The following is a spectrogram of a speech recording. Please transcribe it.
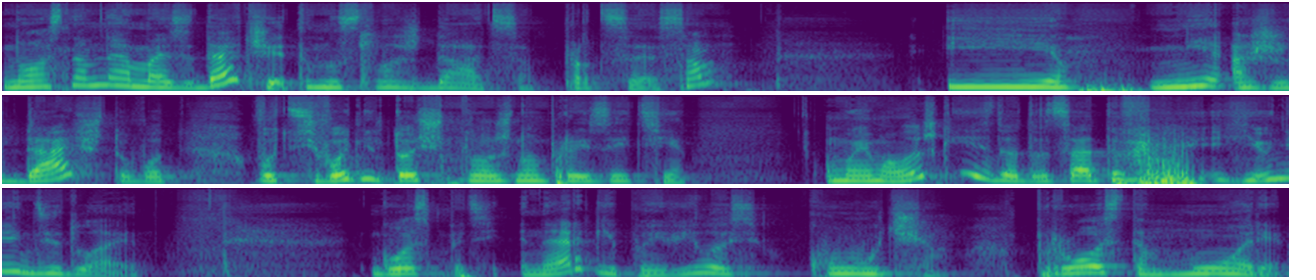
но основная моя задача — это наслаждаться процессом и не ожидать, что вот, вот сегодня точно должно произойти. У моей малышки есть до 20 июня дедлайн. Господи, энергии появилась куча, просто море.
